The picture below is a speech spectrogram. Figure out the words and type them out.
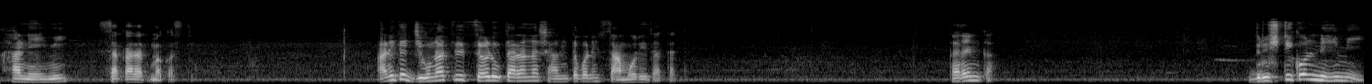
हा नेहमी सकारात्मक असतो. आणि ते जीवनातील चढ उतारांना शांतपणे सामोरे जातात. कारण का? दृष्टिकोन नेहमी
